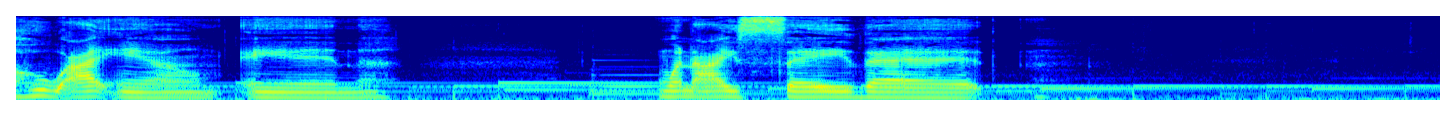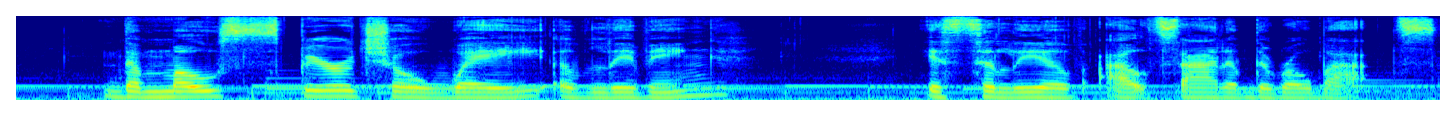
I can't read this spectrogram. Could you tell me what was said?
who I am. And when I say that the most spiritual way of living is to live outside of the robots,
